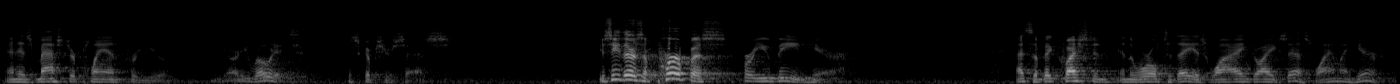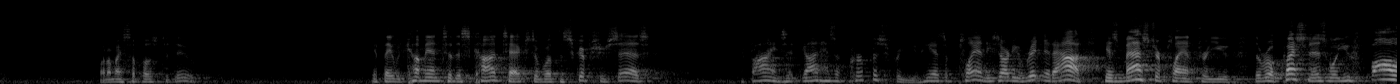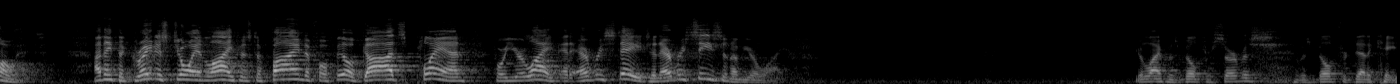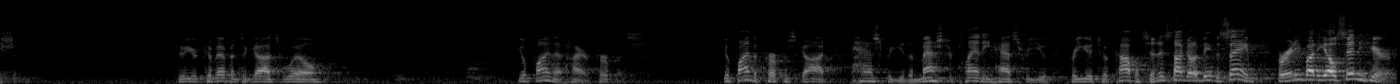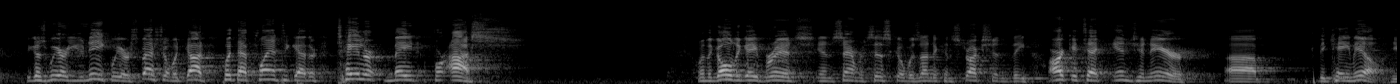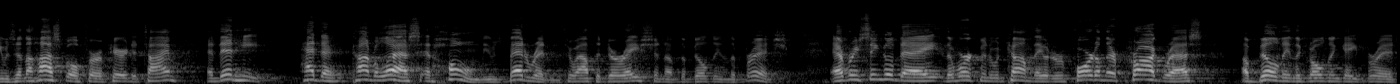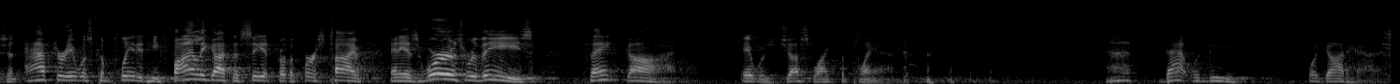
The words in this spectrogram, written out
and his master plan for you. He already wrote it, the scripture says. You see, there's a purpose for you being here. That's the big question in the world today is why do I exist? Why am I here? What am I supposed to do? If they would come into this context of what the scripture says, he finds that God has a purpose for you. He has a plan. He's already written it out, his master plan for you. The real question is, will you follow it? I think the greatest joy in life is to find and fulfill God's plan for your life at every stage and every season of your life. Your life was built for service, it was built for dedication. Through your commitment to God's will, you'll find that higher purpose. You'll find the purpose God has for you, the master plan He has for you, for you to accomplish. And it's not going to be the same for anybody else in here because we are unique, we are special, but God put that plan together, tailor made for us. When the Golden Gate Bridge in San Francisco was under construction, the architect engineer uh, became ill. He was in the hospital for a period of time, and then he had to convalesce at home. He was bedridden throughout the duration of the building of the bridge. Every single day, the workmen would come. They would report on their progress of building the Golden Gate Bridge. And after it was completed, he finally got to see it for the first time. And his words were these Thank God it was just like the plan. that, that would be what God has.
